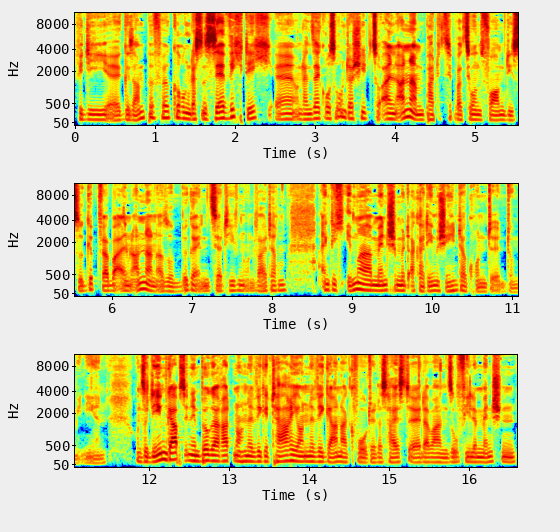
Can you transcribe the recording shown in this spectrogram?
wie die äh, Gesamtbevölkerung. Das ist sehr wichtig äh, und ein sehr großer Unterschied zu allen anderen Partizipationsformen, die es so gibt, weil bei allen anderen, also Bürgerinitiativen und weiterem, eigentlich immer Menschen mit akademischem Hintergrund äh, dominieren. Und zudem gab es in dem Bürgerrat noch eine Vegetarier- und eine Veganerquote. Das heißt, äh, da waren so viele Menschen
